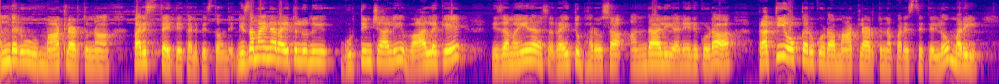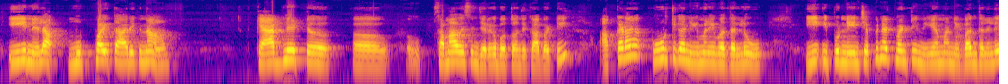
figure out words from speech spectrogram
అందరూ మాట్లాడుతున్న పరిస్థితి అయితే కనిపిస్తోంది. నిజమైన రైతులని గుర్తించాలి వాళ్ళకే నిజమైన రైతు భరోసా అందాలి అనేది కూడా ప్రతి ఒక్కరు కూడా మాట్లాడుతున్న పరిస్థితుల్లో మరి ఈ నెల ముప్పై తారీఖున క్యాబినెట్ సమావేశం జరగబోతోంది కాబట్టి అక్కడ పూర్తిగా నియమ నిబంధనలు ఈ ఇప్పుడు నేను చెప్పినటువంటి నియమ నిబంధనలే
